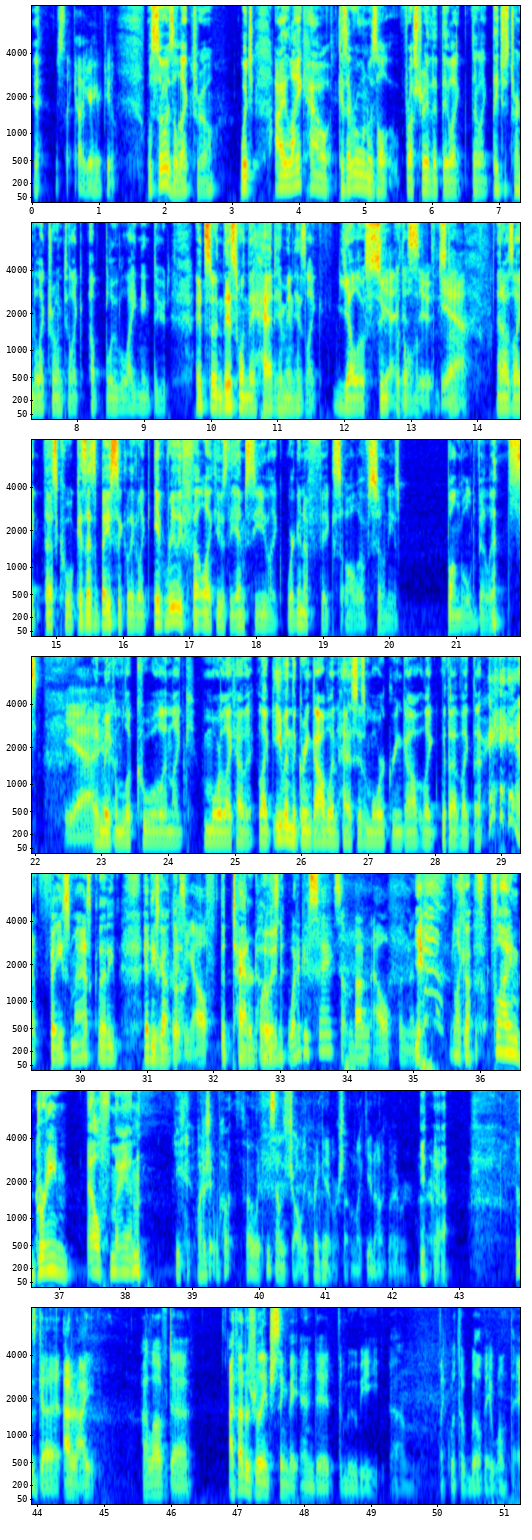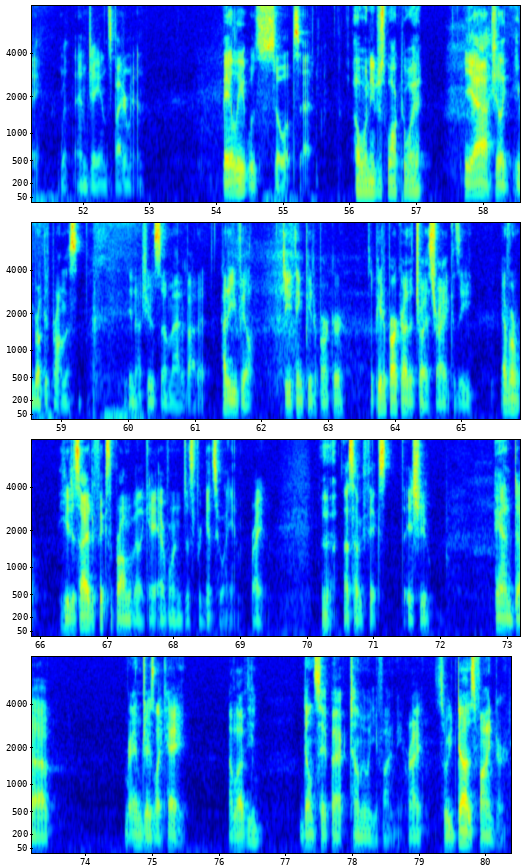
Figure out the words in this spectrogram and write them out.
Yeah. just like oh, you're here too. Well, so is Electro, which I like how because everyone was all frustrated that they like they're like they just turned Electro into like a blue lightning dude, and so in this one they had him in his like yellow suit Yeah, with all the, suit. the stuff. Yeah. And I was like, that's cool because that's basically like it really felt like it was the MCU. Like we're gonna fix all of Sony's bungled villains Yeah, and make them look cool and like more like how they like even the Green Goblin has his more Green Goblin like without like the face mask that he and he's got the elf. the tattered What, was- hood. what did he say? Something about an elf and then Yeah, like a flying green elf man. he, what did it? What, so like he sounds jolly. Bring him or something like you know like whatever. I don't know. Yeah, It was good. I don't know. I I loved. uh I thought it was really interesting. They ended the movie like with the will they won't they with MJ and Spider Man. Bailey was so upset. Oh, when he just walked away. Yeah, she like he broke his promise. You know, she was so mad about it. How do you feel? Do you think Peter Parker? So Peter Parker had the choice, right? Because he everyone he decided to fix the problem by like, hey, everyone just forgets who I am, right? Yeah. That's how he fixed the issue. And uh, MJ's like, hey, I love you. Don't sit back. Tell me when you find me, right? So he does find her.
